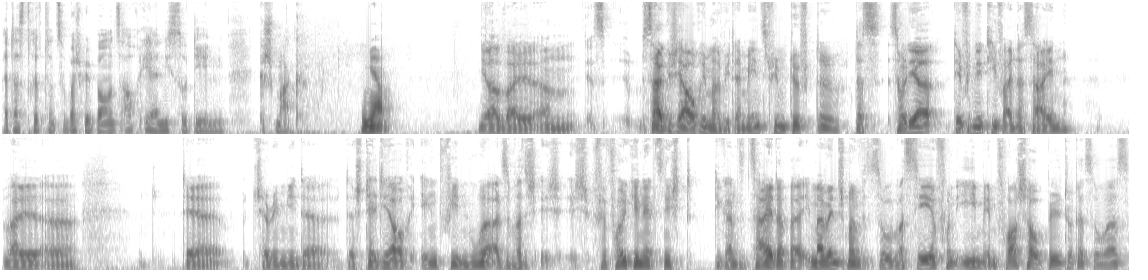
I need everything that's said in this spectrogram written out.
äh, das trifft dann zum Beispiel bei uns auch eher nicht so den Geschmack. Ja. Ja, weil, ähm, sage ich ja auch immer wieder, Mainstream-Düfte, das soll ja definitiv einer sein, weil äh, der, Jeremy, der, der stellt ja auch irgendwie nur, also was ich, ich, ich verfolge ihn jetzt nicht die ganze Zeit, aber immer wenn ich mal so was sehe von ihm im Vorschaubild oder sowas,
